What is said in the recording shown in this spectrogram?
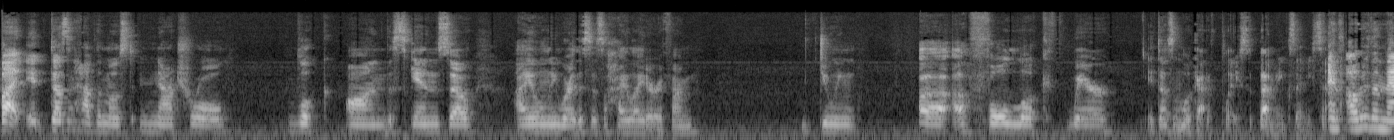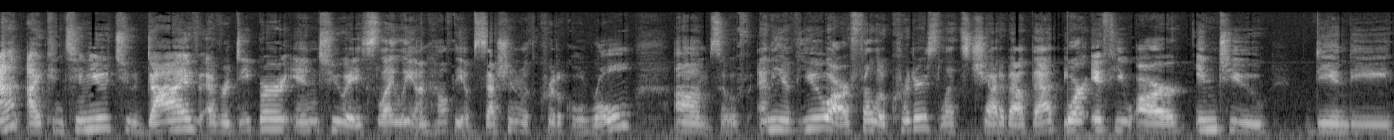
But it doesn't have the most natural look on the skin, so I only wear this as a highlighter if I'm doing a, a full look where it doesn't look out of place, if that makes any sense. And other than that, I continue to dive ever deeper into a slightly unhealthy obsession with Critical Role. Um, so if any of you are fellow critters, let's chat about that. Or if you are into D&D,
